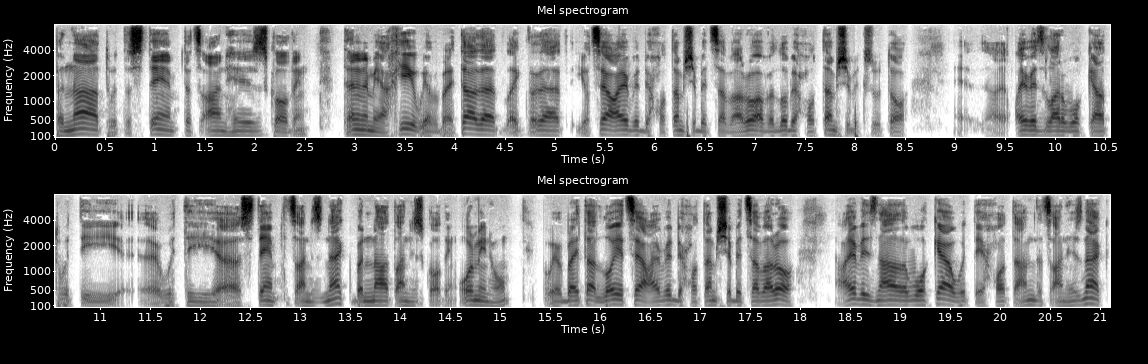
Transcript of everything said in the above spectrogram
but not with the stamp that's on his clothing. We have a Braita that, like that, Yotze Arvid Bechotam Avalo Bechotam Shebeksuto. Ivid's allowed to walk out with the uh, with the uh, stamp that's on his neck, but not on his clothing. Or minhu. But we have Braita, Lo Yotze Arvid Bechotam Shebetzavaro. Ivid is not allowed to walk out with the chotam that's on his neck.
